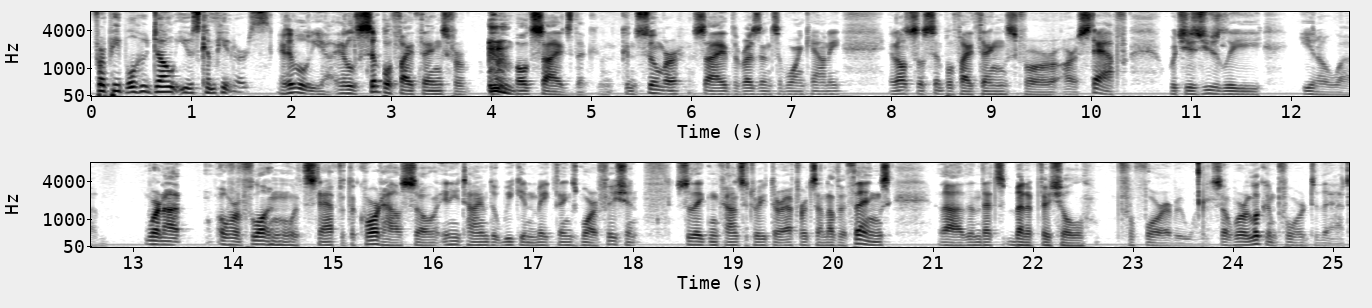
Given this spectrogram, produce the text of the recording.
for people who don't use computers. It will, yeah, it'll simplify things for both sides, the con- consumer side, the residents of Warren County, and also simplify things for our staff, which is usually, you know, um, we're not overflowing with staff at the courthouse, so anytime that we can make things more efficient so they can concentrate their efforts on other things, uh, then that's beneficial for, for everyone. So we're looking forward to that.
